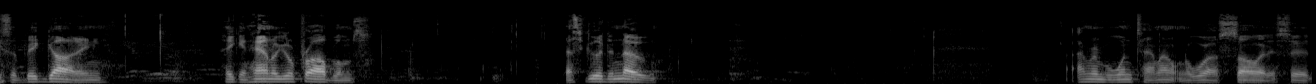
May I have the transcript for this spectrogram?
He's a big God, ain't he? He can handle your problems. That's good to know. I remember one time, I don't know where I saw it, it said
